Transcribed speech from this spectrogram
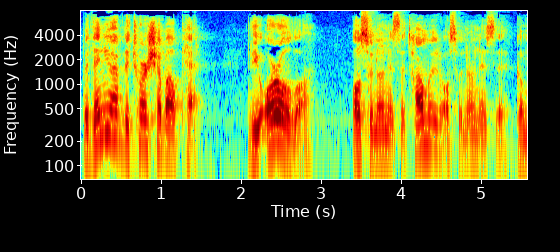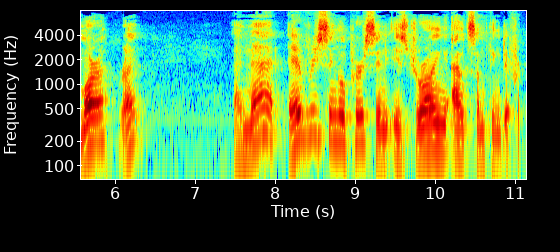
But then you have the Torah Shebaal Peh, the oral law, also known as the Talmud, also known as the Gemara, right? And that every single person is drawing out something different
